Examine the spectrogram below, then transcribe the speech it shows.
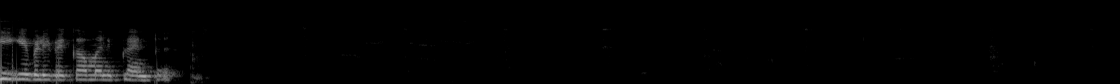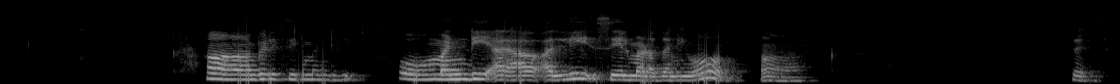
ಹೀಗೆ ಬೆಳಿಬೇಕಾ ಮನಿ ಪ್ಲ್ಯಾಂಟ್ ಹಾಂ ಬೆಳಿತೀರಿ ಮಂಡಿಲಿ. ಓ, ಮಂಡಿ ಅಲ್ಲಿ ಸೇಲ್ ಮಾಡೋದಾ ನೀವು? ಹಾಂ. ಸರಿ ಸರಿ.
